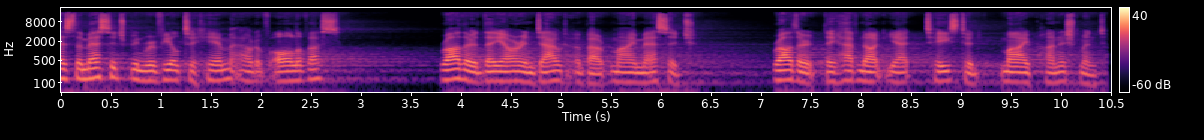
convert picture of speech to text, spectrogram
Has the message been revealed to him out of all of us? Rather, they are in doubt about my message. Rather, they have not yet tasted my punishment.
